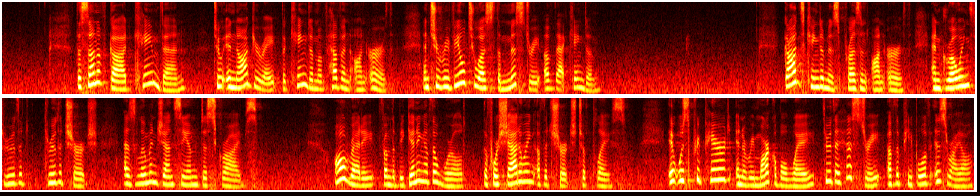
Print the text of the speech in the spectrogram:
The Son of God came then to inaugurate the kingdom of heaven on earth and to reveal to us the mystery of that kingdom God's kingdom is present on earth and growing through the, through the church, as Lumen Gentium describes. Already from the beginning of the world, the foreshadowing of the church took place. It was prepared in a remarkable way through the history of the people of Israel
